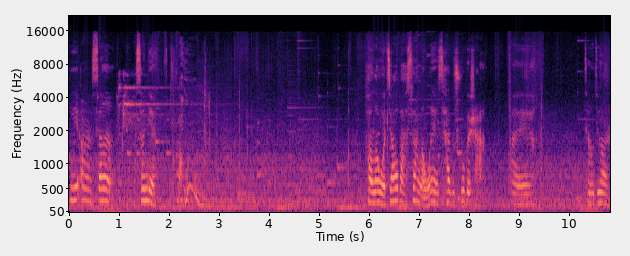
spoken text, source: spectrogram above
一二三，三点。好了，我交吧，算了，我也猜不出个啥。哎呀，交卷儿，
